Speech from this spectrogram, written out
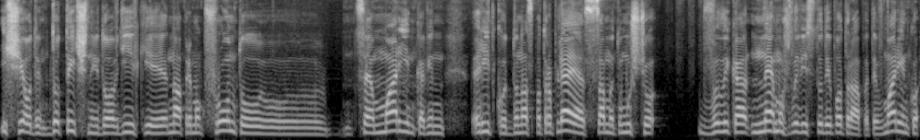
І ще один дотичний до Авдіївки напрямок фронту. Це Мар'їнка. Він рідко до нас потрапляє саме тому, що велика неможливість туди потрапити. В Мар'їнку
